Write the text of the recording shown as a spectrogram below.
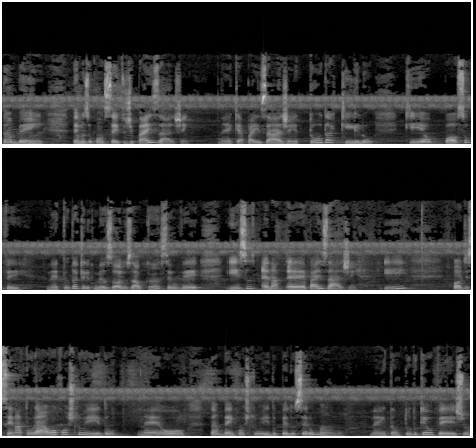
Também temos o conceito de paisagem, né? Que a paisagem é tudo aquilo que eu posso ver, né? Tudo aquilo que meus olhos alcançam, eu ver, isso é, na, é paisagem. E pode ser natural ou construído, né? Ou também construído pelo ser humano, né? Então, tudo que eu vejo,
